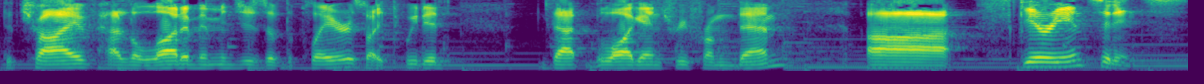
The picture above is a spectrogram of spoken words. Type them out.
The Chive has a lot of images of the players. So I tweeted that blog entry from them. Uh, scary incidents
